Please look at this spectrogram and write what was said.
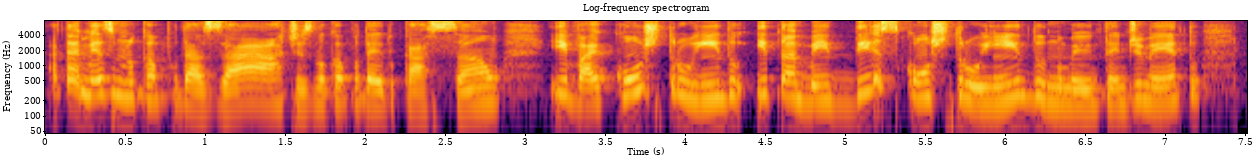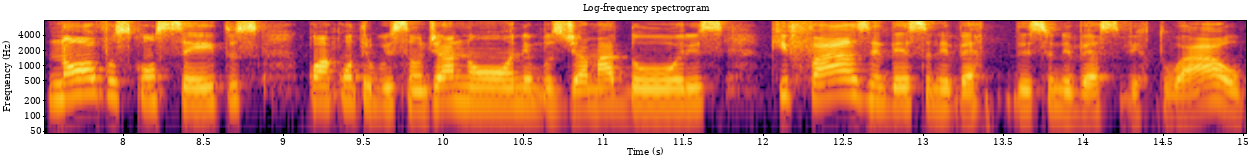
até mesmo no campo das artes, no campo da educação, e vai construindo e também desconstruindo, no meu entendimento, novos conceitos com a contribuição de anônimos, de amadores, que fazem desse universo, desse universo virtual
